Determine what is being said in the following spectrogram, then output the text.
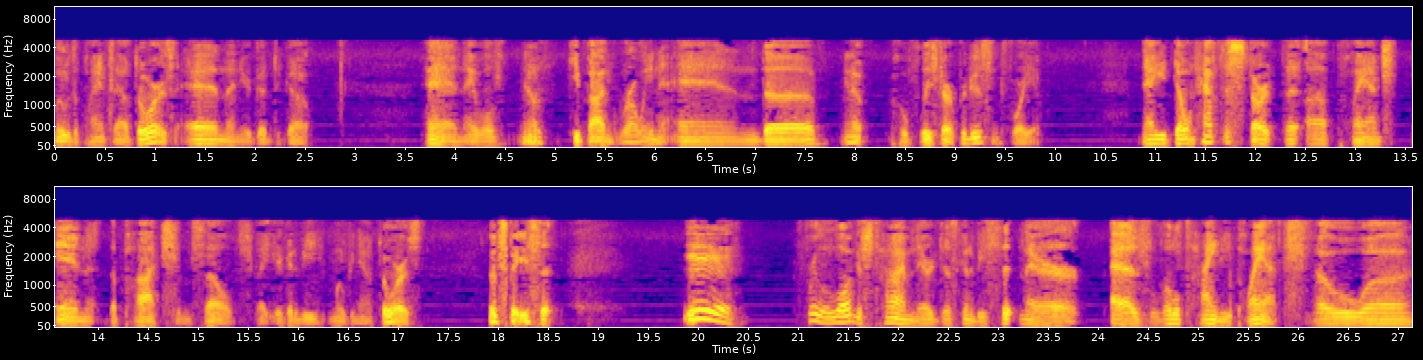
move the plants outdoors, and then you're good to go. and they will, you know, keep on growing and uh, you know, hopefully start producing for you. Now you don't have to start the uh, plants in the pots themselves that you're going to be moving outdoors. Let's face it. Yeah, for the longest time they're just going to be sitting there as little tiny plants. So uh,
